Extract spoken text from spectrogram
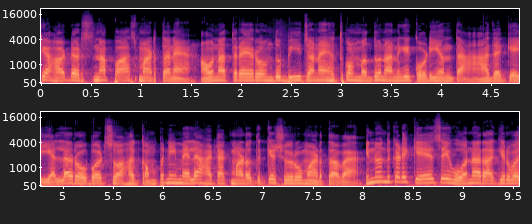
ಗೆ ಆರ್ಡರ್ಸ್ನ ಪಾಸ್ ಮಾಡ್ತಾನೆ. ಅವನ ಹತ್ರ ಇರೋ ಒಂದು ಬೀಜನ ಎತ್ಕೊಂಡ್ ಬಂದು ನನಗೆ ಕೊಡಿ ಅಂತ. ಅದಕ್ಕೆ ಎಲ್ಲ ರೋಬೋಟ್ಸ್ ಆ ಕಂಪನಿ ಮೇಲೆ ಅಟ್ಯಾಕ್ ಮಾಡೋದಕ್ಕೆ ಶುರು ಮಾಡ್ತಾವೆ. ಇನ್ನೊಂದು ಕಡೆ ಕೆ ಎಸ್ ಐ ಓನರ್ ಆಗಿರುವ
